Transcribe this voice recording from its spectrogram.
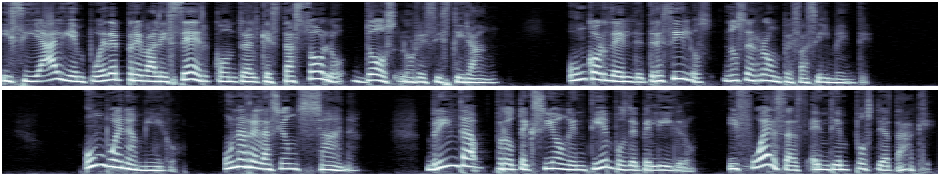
y si alguien puede prevalecer contra el que está solo, dos lo resistirán. Un cordel de tres hilos no se rompe fácilmente. Un buen amigo, una relación sana, brinda protección en tiempos de peligro y fuerzas en tiempos de ataque.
